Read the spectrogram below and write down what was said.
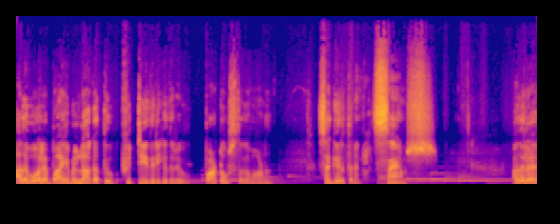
അതുപോലെ ബൈബിളിനകത്ത് ഫിറ്റ് ചെയ്തിരിക്കുന്നൊരു പാട്ട് പുസ്തകമാണ് സങ്കീർത്തനങ്ങൾ സാംസ് അതിൽ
